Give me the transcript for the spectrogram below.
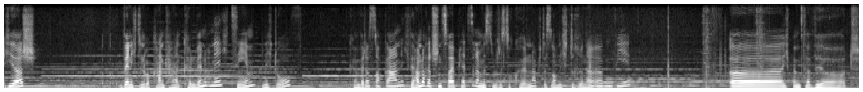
Hirsch. Wenn ich den überhaupt kann, kann, können wir noch nicht. Zehn? Bin ich doof? Können wir das noch gar nicht? Wir haben doch jetzt schon zwei Plätze, dann müssten wir das doch können. Habe ich das noch nicht drinne irgendwie? Äh, ich bin verwirrt.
